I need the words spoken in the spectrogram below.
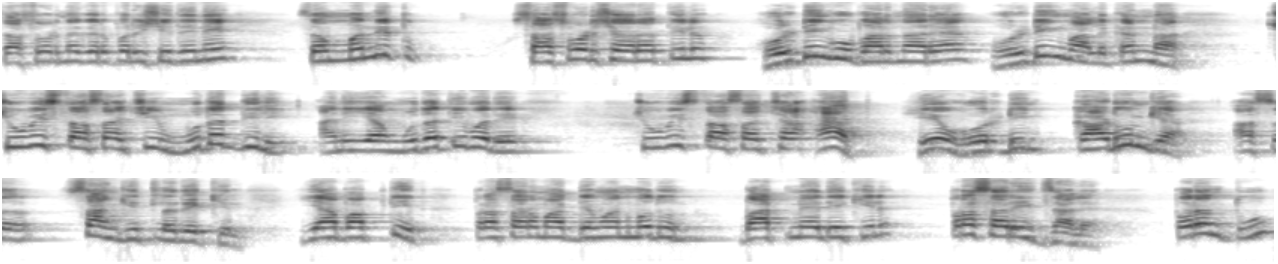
सासवड नगर परिषदेने संबंधित सासवड शहरातील होर्डिंग उभारणाऱ्या होर्डिंग मालकांना चोवीस तासाची मुदत दिली आणि या मुदतीमध्ये चोवीस तासाच्या आत हे होर्डिंग काढून घ्या असं सांगितलं देखील. या बाबतीत प्रसारमाध्यमांमधून बातम्या देखील प्रसारित झाल्या. परंतु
